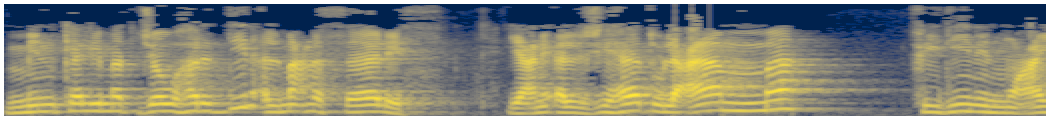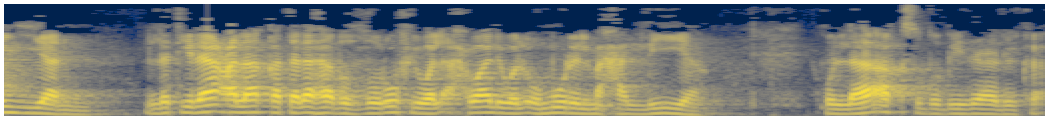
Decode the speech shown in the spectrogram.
من كلمة جوهر الدين المعنى الثالث يعني الجهات العامة في دين معين التي لا علاقة لها بالظروف والأحوال والأمور المحلية. يقول لا أقصد بذلك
